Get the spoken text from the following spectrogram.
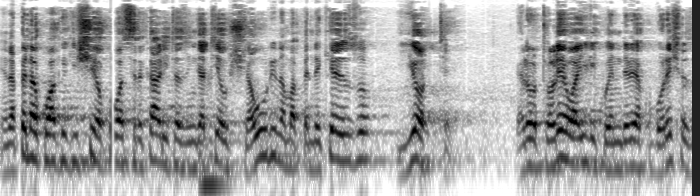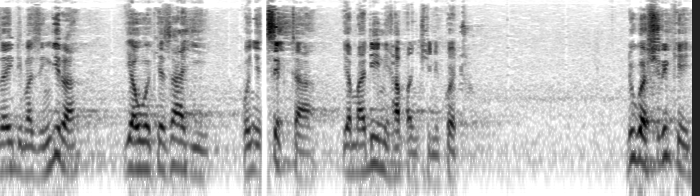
Ninapenda kuhakikishia kuwa serikali itazingatia ushauri na mapendekezo yote yaliyotolewa ili kuendelea kuboresha zaidi mazingira ya uwekezaji kwenye sekta ya madini hapa nchini kwetu. Ndugu washiriki,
